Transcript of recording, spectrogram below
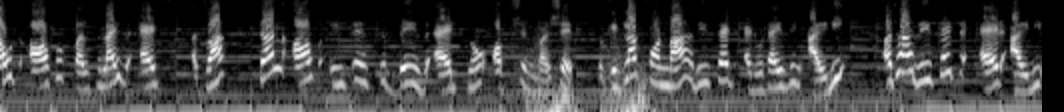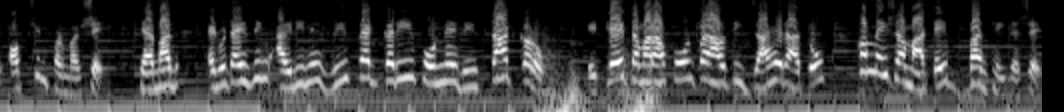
out of personalise ads અથવા turn off interest base ads નો ઓપ્શન મળશે. તો કેટલાક ફોનમાં રીસેટ એડવર્ટાઇઝિંગ આઈડી અથવા રીસેટ એડ આઈડી ઓપ્શન પણ મળશે. ત્યારબાદ એડવર્ટાઇઝિંગ આઈડીને રીસેટ કરી ફોનને રીસ્ટાર્ટ કરો. એટલે તમારા ફોન પર આવતી જાહેરાતો હંમેશા માટે બંધ થઈ જશે.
